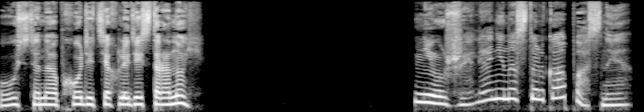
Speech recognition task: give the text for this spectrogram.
пусть она обходит тех людей стороной». «Неужели они настолько опасные?»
